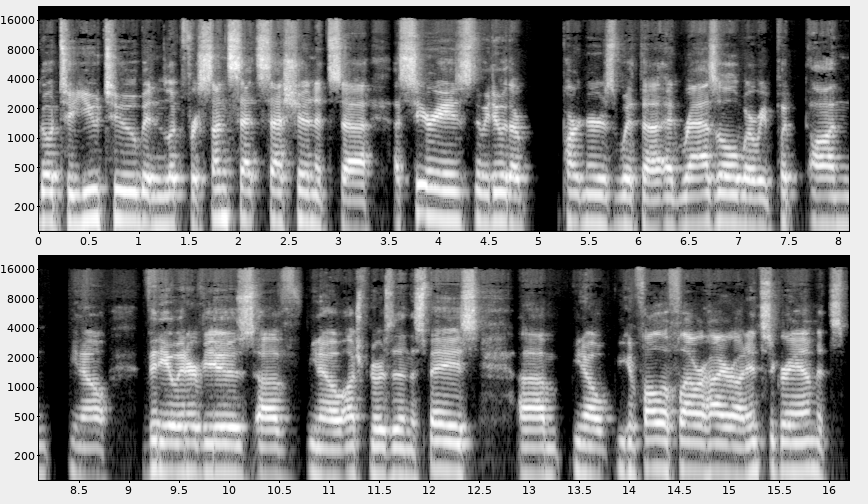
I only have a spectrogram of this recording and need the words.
go to YouTube and look for Sunset Session. It's uh, a series that we do with our partners with uh, at Razzle, where we put on you know video interviews of you know entrepreneurs within the space. Um, you know, you can follow FlowerHire on Instagram. It's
